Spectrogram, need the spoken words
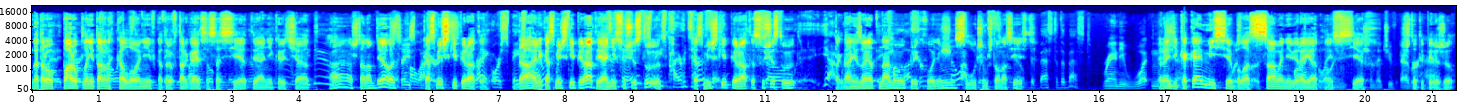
у которого пару планетарных колоний, в которые вторгается сосед, и они кричат, а, что нам делать? Космические пираты. Да, или космические пираты, и они существуют. Космические пираты существуют. Тогда они звонят нам, и мы приходим с лучшим, что у нас есть. Рэнди, какая миссия была самой невероятной из всех, что ты пережил?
